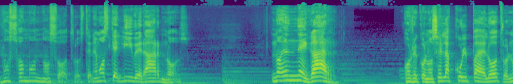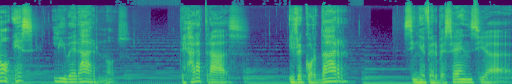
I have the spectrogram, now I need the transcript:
No somos nosotros, tenemos que liberarnos no es negar o reconocer la culpa del otro, no, es liberarnos, dejar atrás y recordar sin efervescencia,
